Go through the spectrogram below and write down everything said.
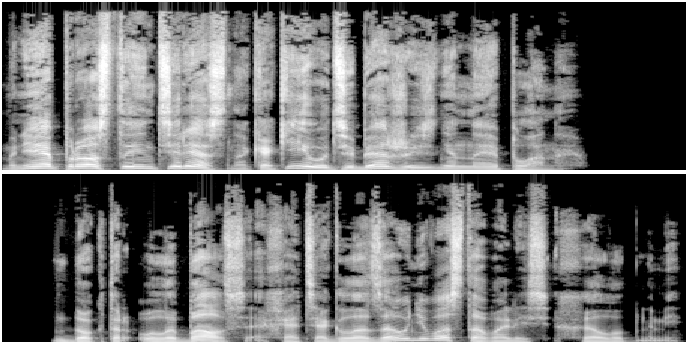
«Мне просто интересно, какие у тебя жизненные планы?» Доктор улыбался, хотя глаза у него оставались холодными.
